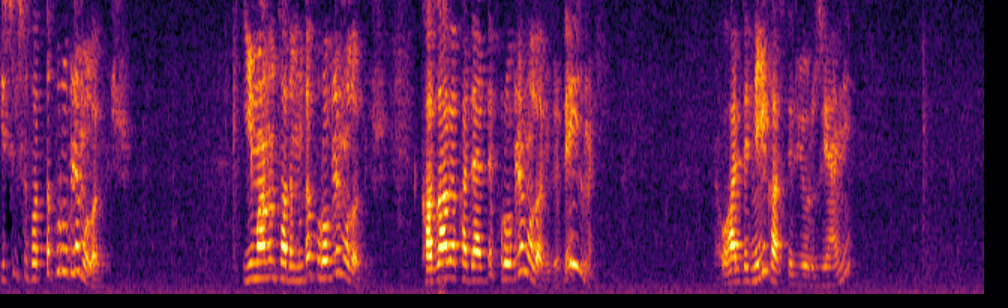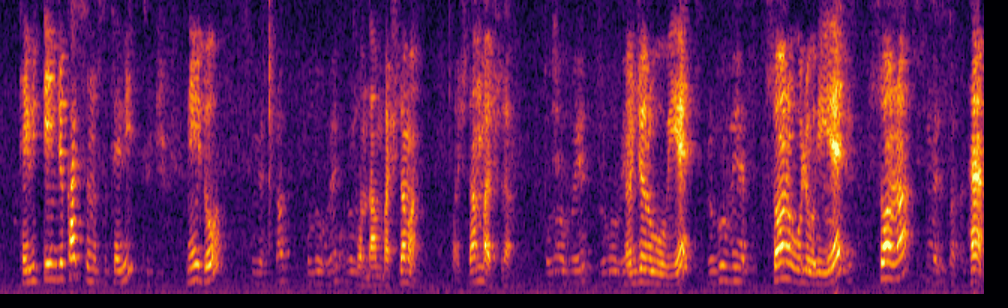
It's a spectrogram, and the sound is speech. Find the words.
isim sıfatta problem olabilir. İmanın tanımında problem olabilir. Kaza ve kaderde problem olabilir değil mi? O halde neyi kastediyoruz yani? Tevhid deyince kaç sınıftı tevhid? Neydi o? Sondan başlama. Baştan başla. Rububiyet, Önce rububiyet, rububiyet, sonra uluhiyet, sonra he.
